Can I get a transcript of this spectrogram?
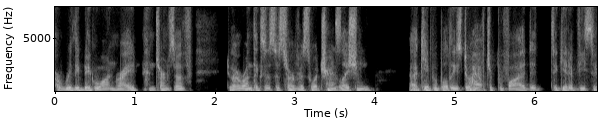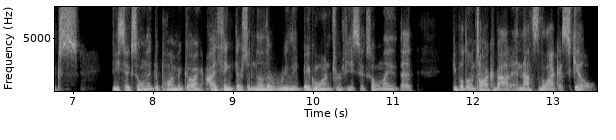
a, really big one, right? In terms of do I run things as a service? What translation uh, capabilities do I have to provide to, to get a V6 V6 only deployment going. I think there's another really big one for V6 only that people don't talk about, and that's the lack of skill.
